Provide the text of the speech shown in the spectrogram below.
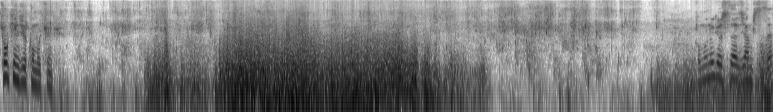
Çok ince kumu çünkü. Kumunu göstereceğim size.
